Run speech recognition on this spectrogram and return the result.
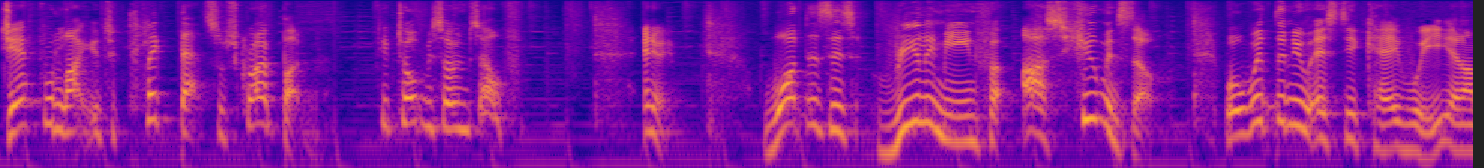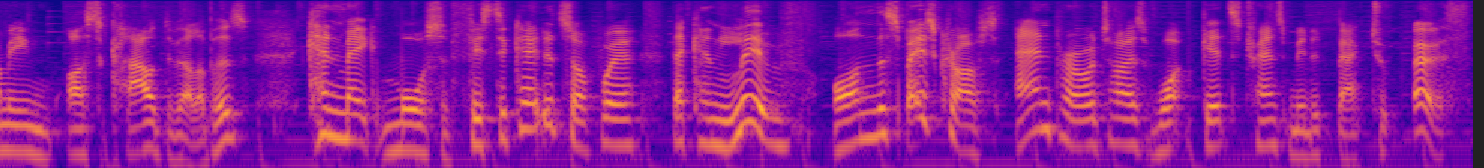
Jeff would like you to click that subscribe button. He told me so himself. Anyway, what does this really mean for us humans though? Well, with the new SDK, we, and I mean us cloud developers, can make more sophisticated software that can live on the spacecrafts and prioritize what gets transmitted back to Earth,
